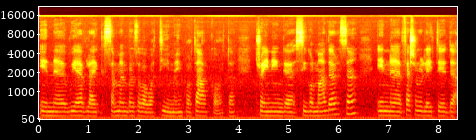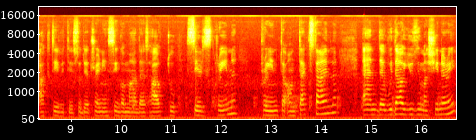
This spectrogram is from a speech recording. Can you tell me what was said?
in uh, we have like some members of our team in Port Harcourt uh, training uh, single mothers. In uh, fashion related activities. So they're training single mothers how to silk screen, print on textile, and uh, without using machinery,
